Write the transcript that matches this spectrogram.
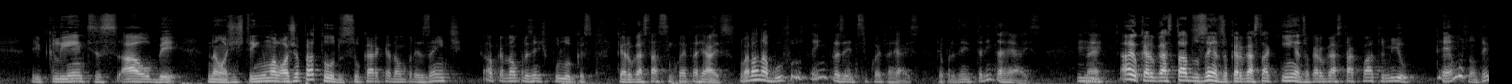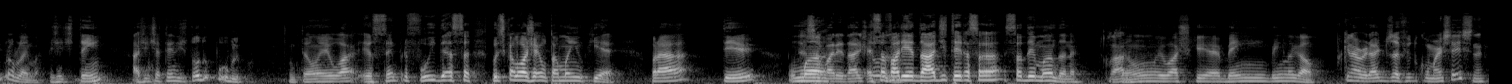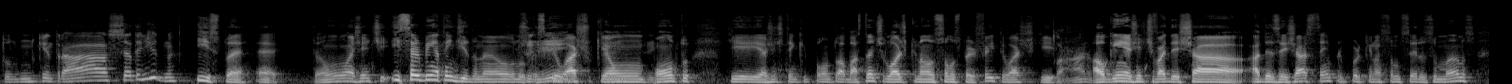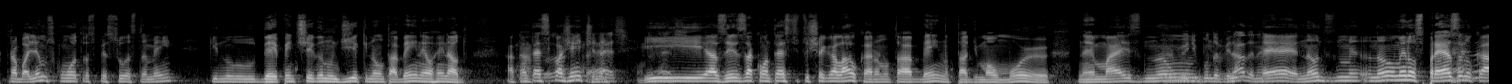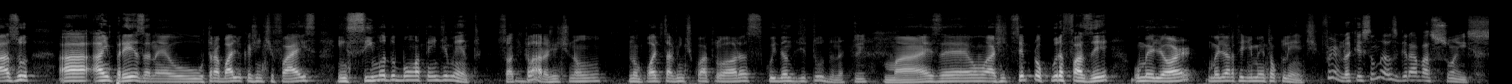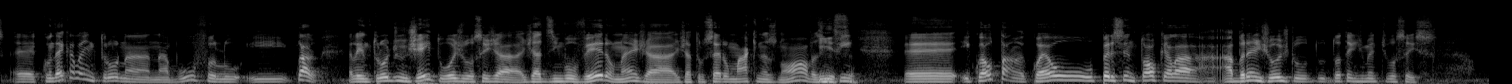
clientes A ou B. Não, a gente tem uma loja para todos. Se o cara quer dar um presente, ah, eu quero dar um presente pro Lucas, quero gastar 50 reais. Vai lá na Búfalo, tem um presente de 50 reais. Tem um presente de 30 reais. Uhum. Né? Ah, eu quero gastar 200, eu quero gastar 500, eu quero gastar 4 mil. Temos, não tem problema. A gente tem, a gente atende de todo o público. Então eu, eu sempre fui dessa. Por isso que a loja é o tamanho que é. Para ter uma. Essa variedade Essa toda, né? variedade e ter essa, essa demanda, né? Claro. Então eu acho que é bem, bem legal. Porque na verdade o desafio do comércio é esse, né? Todo mundo que entrar ser atendido, né? Isto é, é. Então a gente. E ser bem atendido, né, Lucas? Sim, que eu acho que é um sim. ponto que a gente tem que pontuar bastante. Lógico que nós não somos perfeitos, eu acho que Claro. alguém a gente vai deixar a desejar sempre, porque nós somos seres humanos, trabalhamos com outras pessoas também, que no, de repente chega num dia que não tá bem, né, o Reinaldo? Acontece Ah, com a gente, acontece, né? E às vezes acontece de tu chegar lá, o cara não tá bem, não tá de mau humor, né? Mas não. meio de bunda virada, né? É, não, não menospreza, no caso, a, a empresa, né? O, trabalho que a gente faz em cima do bom atendimento. Só que, claro, a gente não, não pode estar 24 horas cuidando de tudo, né? Sim. Mas é a gente sempre procura fazer o melhor, o melhor atendimento ao cliente. Fernando, a questão das gravações, é, quando é que ela entrou na, na Buffalo e, claro, ela entrou de um jeito, hoje vocês já, já desenvolveram, né? Já, já trouxeram máquinas novas, Isso. enfim. É, e qual é, o, qual é o percentual que ela abrange hoje do, do, do atendimento de vocês?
